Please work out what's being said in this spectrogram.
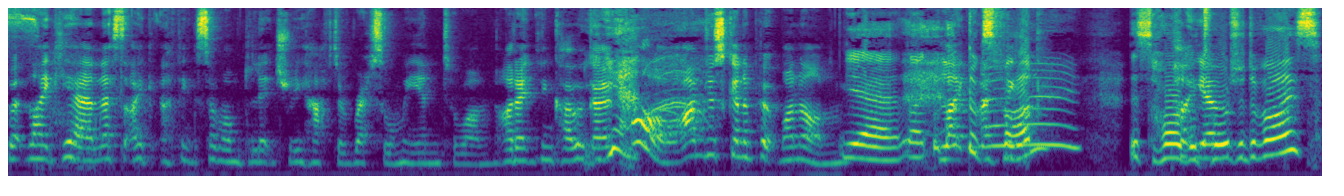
But like, yeah, unless I, I think someone would literally have to wrestle me into one. I don't think I would go, Yeah. oh, I'm just going to put one on. Yeah, like, Like, that looks I think- fun. This horrible yeah. torture device.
